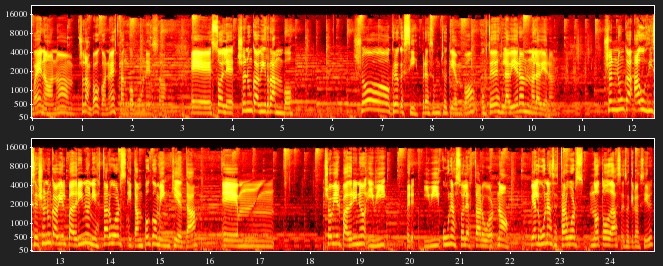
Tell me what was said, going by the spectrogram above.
Bueno, no, yo tampoco, no es tan común eso. Eh, Sole, yo nunca vi Rambo. Yo creo que sí, pero hace mucho tiempo. ¿Ustedes la vieron? No la vieron. Yo nunca, Agus dice, yo nunca vi El Padrino ni Star Wars y tampoco me inquieta. Eh, yo vi El Padrino y vi, y vi una sola Star Wars. No, vi algunas Star Wars, no todas, eso quiero decir.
